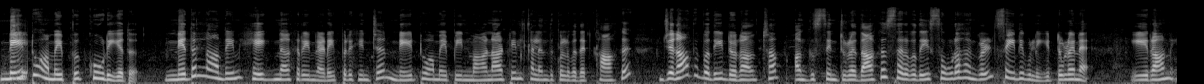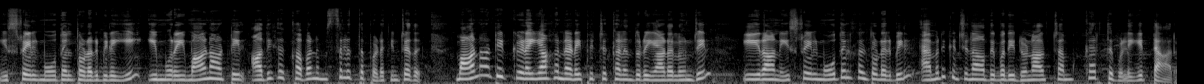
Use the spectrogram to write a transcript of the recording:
நேட்டோ அமைப்பு கூடியது நெதர்லாந்தின் ஹேக் நகரில் நடைபெறுகின்ற நேட்டோ அமைப்பின் மாநாட்டில் கலந்து கொள்வதற்காக ஜனாதிபதி டொனால்ட் ட்ரம்ப் அங்கு சென்றுள்ளதாக சர்வதேச ஊடகங்கள் செய்தி வெளியிட்டுள்ளன ஈரான் இஸ்ரேல் மோதல் தொடர்பிலேயே இம்முறை மாநாட்டில் அதிக கவனம் செலுத்தப்படுகின்றது மாநாட்டிற்கு இணையாக நடைபெற்ற கலந்துரையாடல் ஒன்றில் ஈரான் இஸ்ரேல் மோதல்கள் தொடர்பில் அமெரிக்க ஜனாதிபதி டொனால்ட் ட்ரம்ப் கருத்து வெளியிட்டார்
